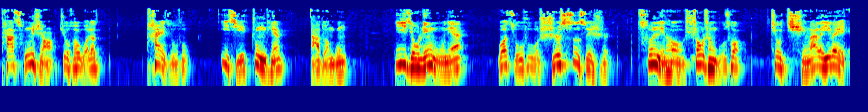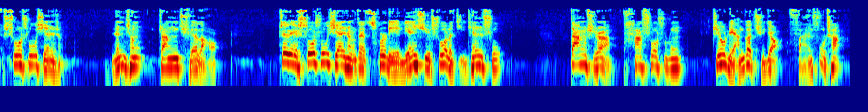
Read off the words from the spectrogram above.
他从小就和我的太祖父一起种田打短工。一九零五年，我祖父十四岁时，村里头收成不错，就请来了一位说书先生，人称张瘸老。这位说书先生在村里连续说了几天书。当时啊，他说书中只有两个曲调反复唱，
